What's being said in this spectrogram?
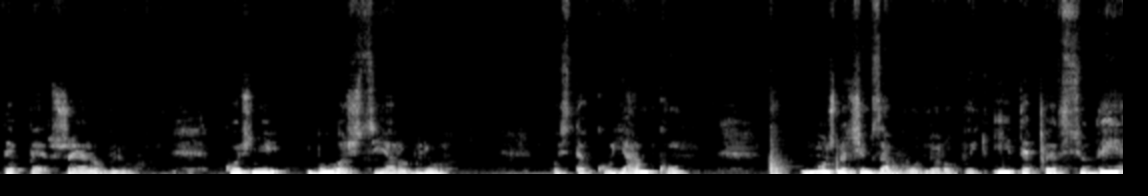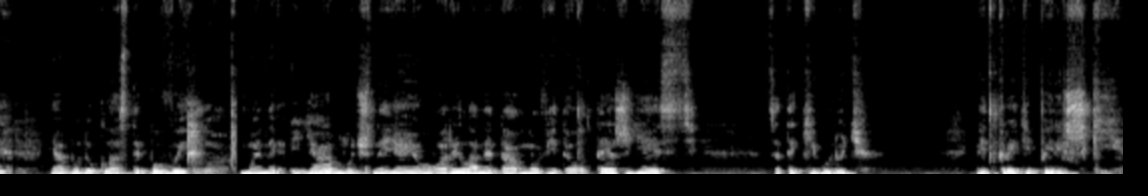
Тепер що я роблю? В кожній булочці я роблю ось таку ямку. Можна чим завгодно робити. І тепер сюди я буду класти повидло. У мене яблучне, я його варила недавно, відео теж є. Це такі будуть відкриті пиріжки.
